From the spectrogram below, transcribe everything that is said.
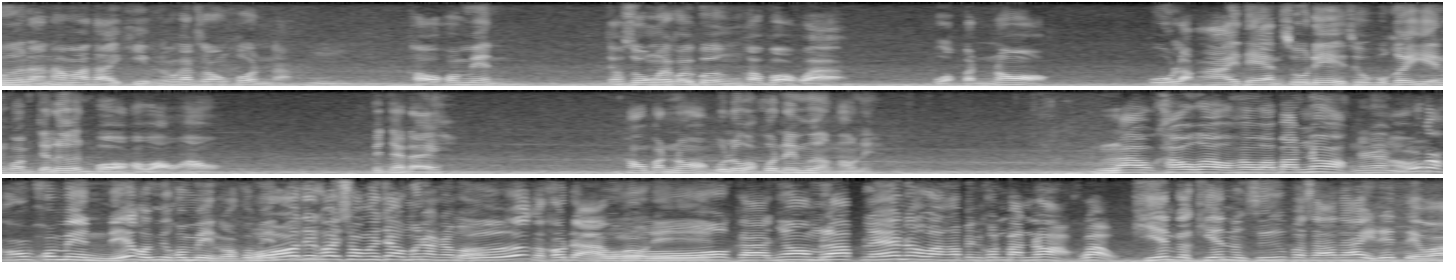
มื้อนั้นเฮามาถ่ายคลิปนํกันสองคนน่ะอืมเขาคอมเมนต์เจ้าส่งให้ค่อยเบิ่งเขาบอกว่าพวกบ้านนอก กูหลักอ้ายแทนซูเด้ซูบ่เคยเห็นความเจริญบ่เขาเว้าเฮาเป็นจังไดเฮาบ้านนอกบ่หรือว่าคนในเมืองเฮานี่ลาวเขาเว้าเฮาว่าบ้านนอกนั่นนั่นเอาก็เขาคอมเมนต์เด้เขามีคอมเมนต์เขาคอมเมนโอ้ต์ที่ค่อยส่งให้เจ้ามื้อนั้นน่ะบ่เออก็เขาด่าพวกเราดิ โอ้ก็ยอมรับแล้วเนาะว่าเฮาเป็นคนบ้านนอกว้าวเขียนก็เขียนหนังสือภาษาไทยได้แต่ว่า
